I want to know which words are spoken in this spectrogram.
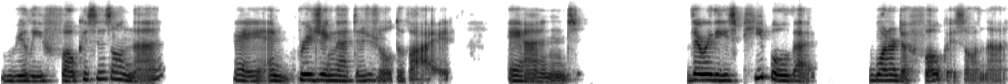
really focuses on that, right, and bridging that digital divide. And there were these people that wanted to focus on that.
